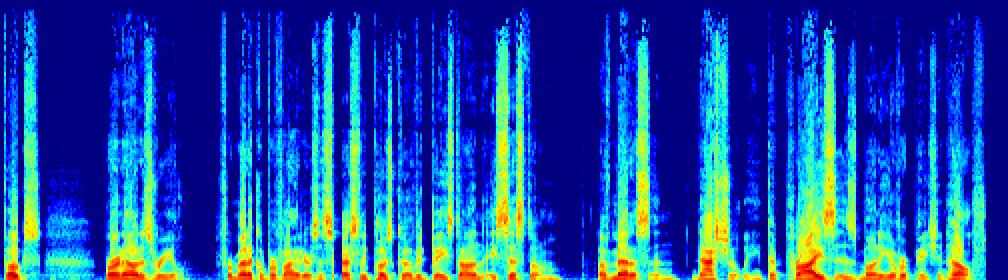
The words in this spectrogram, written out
Folks, burnout is real for medical providers, especially post COVID, based on a system of medicine nationally that prizes money over patient health.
